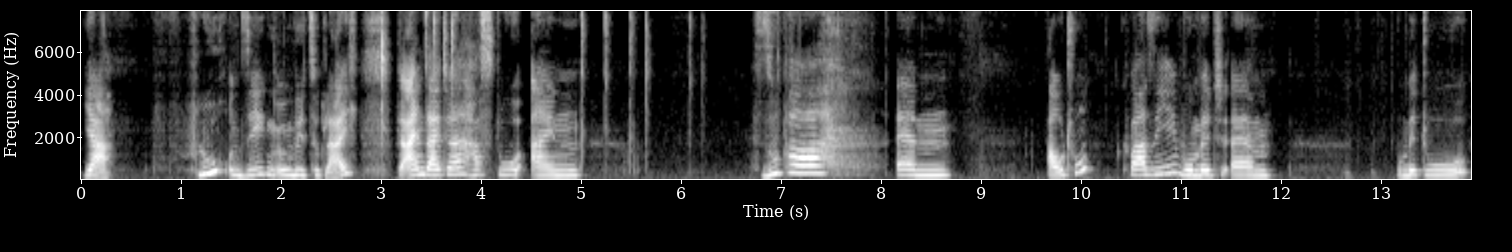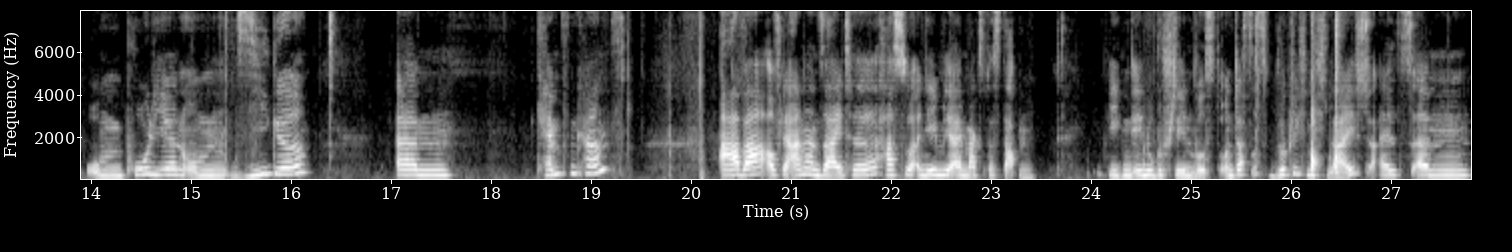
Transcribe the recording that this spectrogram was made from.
ja, Fluch und Segen irgendwie zugleich. Auf der einen Seite hast du ein super ähm, Auto quasi, womit, ähm, womit du um Podien, um Siege ähm, kämpfen kannst. Aber auf der anderen Seite hast du neben dir einen Max Verstappen, gegen den du bestehen musst. Und das ist wirklich nicht leicht als, ähm,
